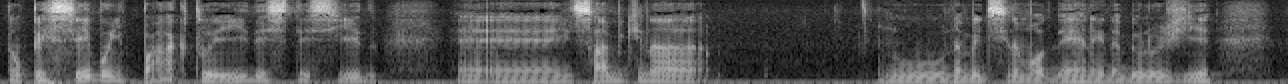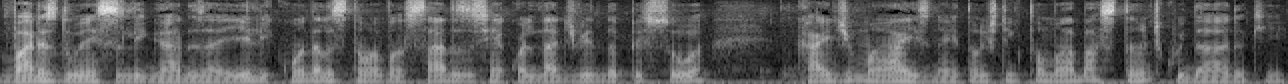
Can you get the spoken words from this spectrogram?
Então perceba o impacto aí desse tecido. É, é, a gente sabe que na, no, na medicina moderna e na biologia, várias doenças ligadas a ele, quando elas estão avançadas, assim, a qualidade de vida da pessoa cai demais, né? Então a gente tem que tomar bastante cuidado aqui.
